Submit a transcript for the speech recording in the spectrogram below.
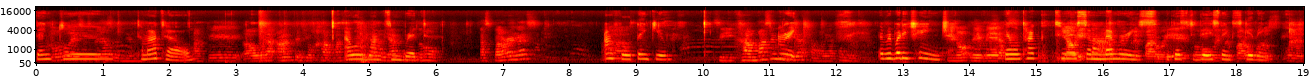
Thank Todo eso estoy you. Tomato. A que ahora, antes yo jamás I would want some bread. Asparagus. I'm Ah, full, thank you. Sí, jamás en mi Alright. vida había comido. Everybody change. No. Then we'll talk to some memories because today's me preparo con Thanksgiving. los- con los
